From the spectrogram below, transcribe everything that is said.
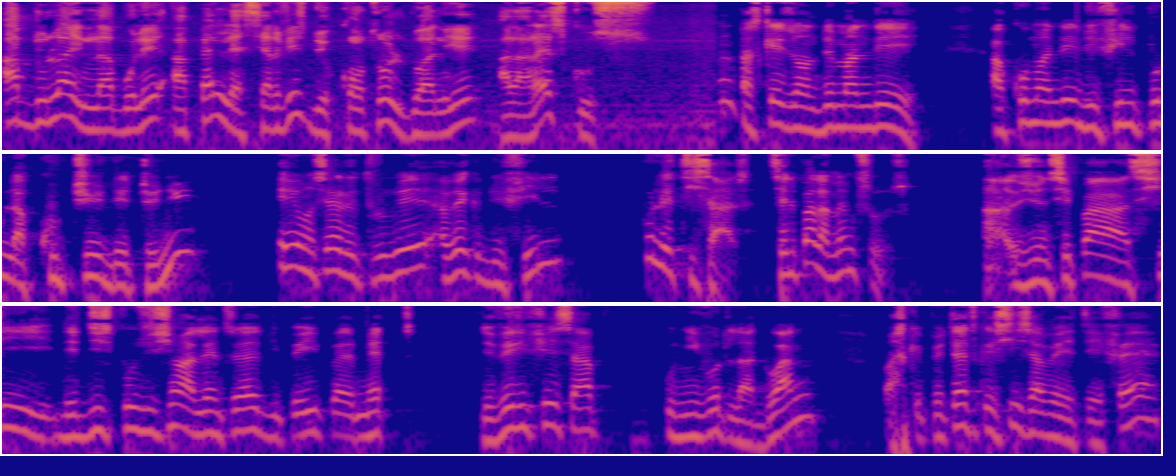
Abdoulaye Naboulé appelle les services de contrôle douanier à la rescousse parce qu'ils ont demandé à commander du fil pour la couture des tenues et on s'est retrouvé avec du fil pour le tissage. Ce n'est pas la même chose. Ah, je ne sais pas si des dispositions à l'intérieur du pays permettent de vérifier ça au niveau de la douane, parce que peut-être que si ça avait été fait,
